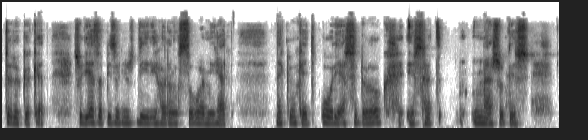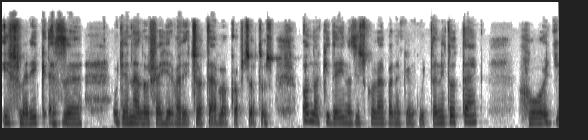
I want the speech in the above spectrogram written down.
törököket. És ugye ez a bizonyos déli harangszó, ami hát nekünk egy óriási dolog, és hát mások is ismerik, ez ugye Nándorfehérvári csatával kapcsolatos. Annak idején az iskolában nekünk úgy tanították, hogy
